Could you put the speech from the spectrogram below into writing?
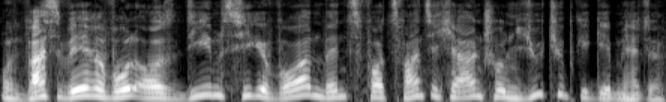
Und was wäre wohl aus DMC geworden, wenn es vor 20 Jahren schon YouTube gegeben hätte?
